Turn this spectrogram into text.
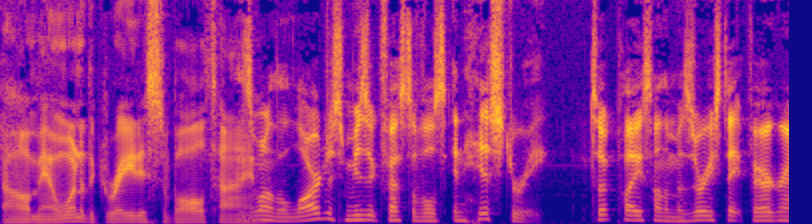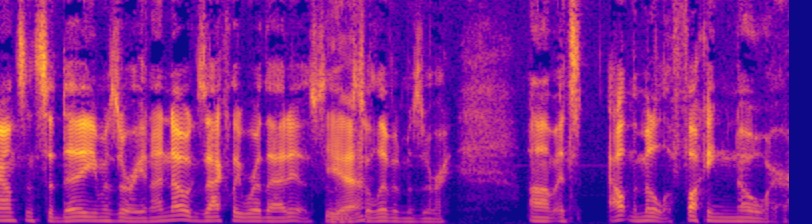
Oh man, one of the greatest of all time. It's one of the largest music festivals in history. Took place on the Missouri State Fairgrounds in Sedalia, Missouri, and I know exactly where that is. 'cause I used to live in Missouri. Um, it's out in the middle of fucking nowhere.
